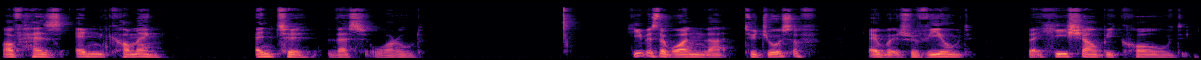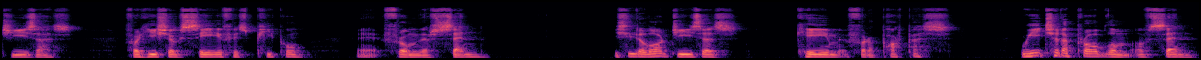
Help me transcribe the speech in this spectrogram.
of his incoming into this world. He was the one that to Joseph it was revealed that he shall be called Jesus, for he shall save his people uh, from their sin. You see, the Lord Jesus came for a purpose, We each had a problem of sin.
